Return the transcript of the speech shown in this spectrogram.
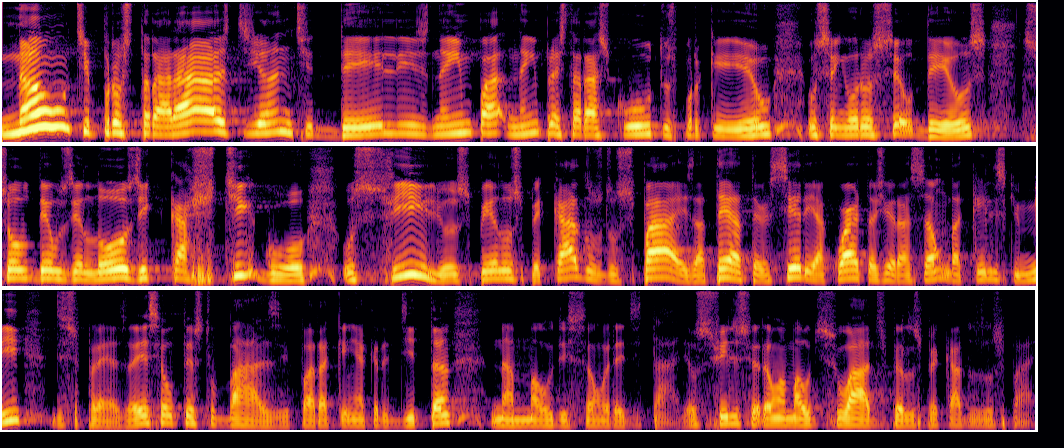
Não te prostrarás diante deles, nem, nem prestarás cultos, porque eu, o Senhor, o seu Deus, sou Deus zeloso e castigo os filhos pelos pecados dos pais, até a terceira e a quarta geração daqueles que me desprezam. Esse é o texto base para quem acredita na maldição hereditária. Os filhos serão amaldiçoados pelos pecados dos pais.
